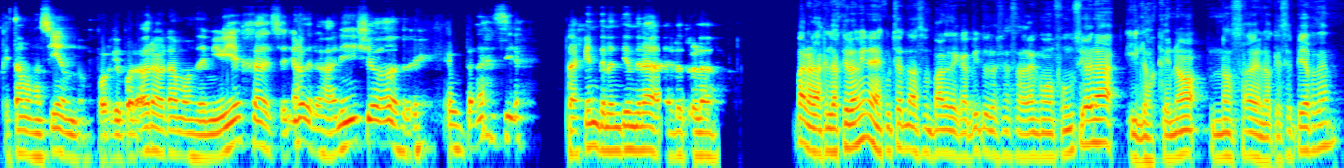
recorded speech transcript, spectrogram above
que estamos haciendo. Porque por ahora hablamos de mi vieja, del Señor de los Anillos, de eutanasia. La gente no entiende nada del otro lado. Bueno, los que, los vienen escuchando hace un par de capítulos ya sabrán cómo funciona y los que no, no saben lo que se pierden.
